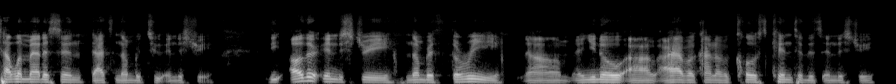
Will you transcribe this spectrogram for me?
telemedicine, that's number two industry the other industry number three um, and you know uh, i have a kind of a close kin to this industry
